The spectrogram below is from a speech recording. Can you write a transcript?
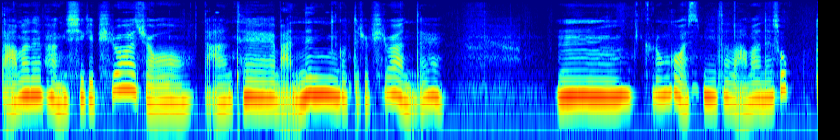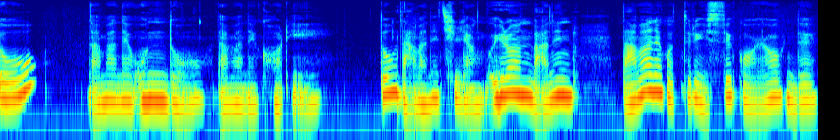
나만의 방식이 필요하죠. 나한테 맞는 것들이 필요한데, 음, 그런 것 같습니다. 나만의 속도, 나만의 온도, 나만의 거리, 또 나만의 질량, 뭐 이런 많은 나만의 것들이 있을 거예요. 근데,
